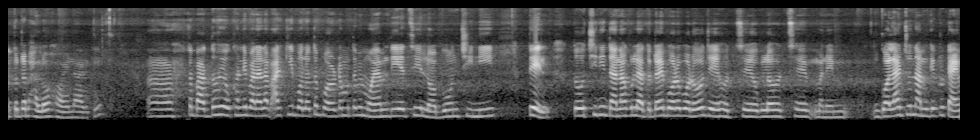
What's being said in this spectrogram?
অতটা ভালো হয় না আর কি। তো বাধ্য হয়ে ওখানে বানালাম। আর কি বলো তো পরোটার মধ্যে আমি ময়াম দিয়েছি, লবণ, চিনি, তেল। তো চিনির দানাগুলো এতটাই বড় বড় যে হচ্ছে ওগুলো হচ্ছে মানে গলার জন্য আমাকে একটু টাইম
